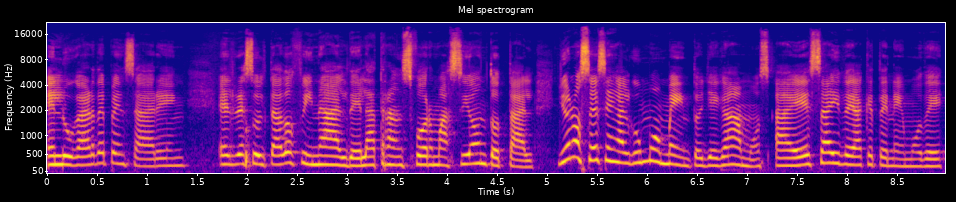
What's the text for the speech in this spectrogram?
en lugar de pensar en el resultado final de la transformación total. Yo no sé si en algún momento llegamos a esa idea que tenemos de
